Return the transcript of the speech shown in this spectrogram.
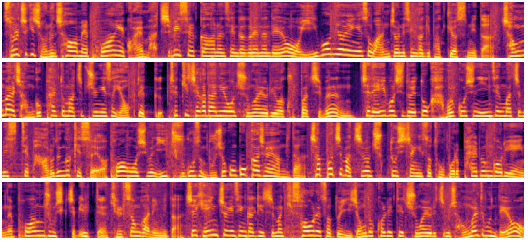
솔직히 저는 처음에 포항에 과연 맛집이 있을까 하는 생각을 했는데요. 이번 여행에서 완전히 생각이 바뀌었습니다. 정말 전국 팔도 맛집 중에서 역대급. 특히 제가 다녀온 중화요리와 국밥집은 제 네이버 지도에 또 가볼 곳인 인생 맛집 리스트에 바로 등극했어요. 포항 오시면 이 두 곳은 무조건 꼭 가셔야 합니다. 첫 번째 맛집은 죽도시장에서 도보로 8분 거리에 있는 포항 중식집 1등 길성관입니다. 제 개인적인 생각이지만 서울에서도 이 정도 퀄리티의 중화요리집은 정말 드문데요.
